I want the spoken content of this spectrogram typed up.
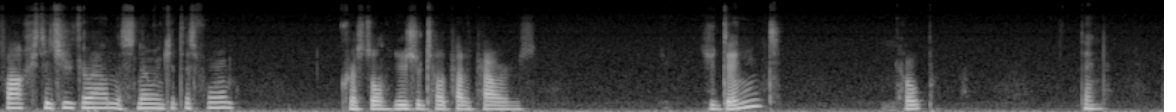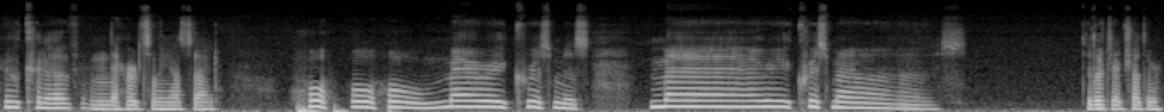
Fox, did you go out in the snow and get this for him? Crystal, use your telepathic powers. You didn't? Nope. Then who could have? And they heard something outside. Ho, ho, ho, Merry Christmas! Merry Christmas! They looked at each other.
